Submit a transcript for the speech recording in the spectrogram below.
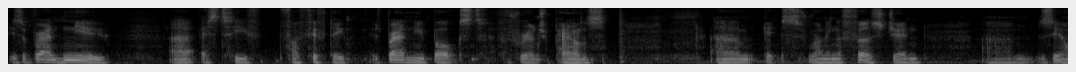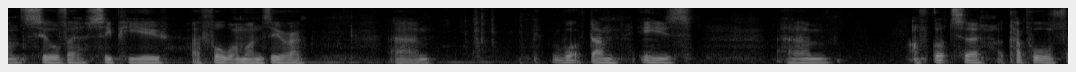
is a brand new uh, ST550. It was brand new boxed for 300 pounds. Um, it's running a first gen um, Xeon Silver CPU uh, 4110. Um, what I've done is um, I've got uh, a couple of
